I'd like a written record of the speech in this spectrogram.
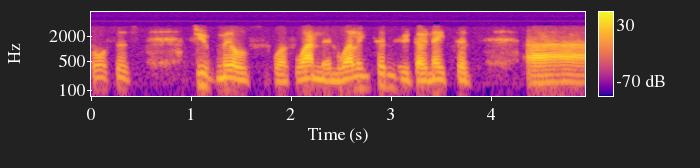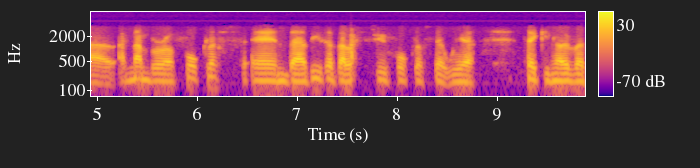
sources. Tube Mills was one in Wellington who donated uh, a number of forklifts, and uh, these are the last few forklifts that we are taking over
